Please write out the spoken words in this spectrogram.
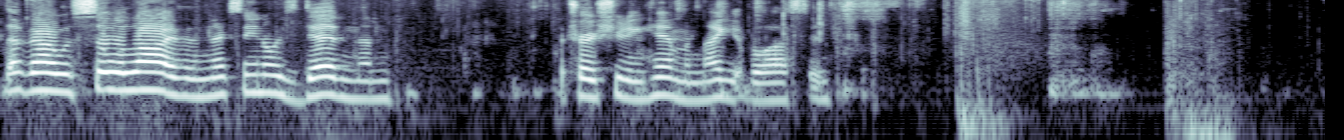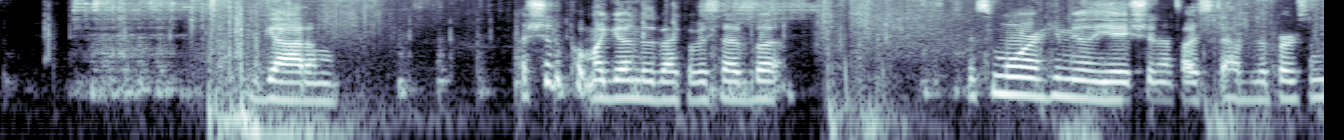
That guy was so alive, and next thing you know, he's dead, and then I try shooting him, and I get blasted. Got him. I should have put my gun to the back of his head, but it's more humiliation if I stab the person.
